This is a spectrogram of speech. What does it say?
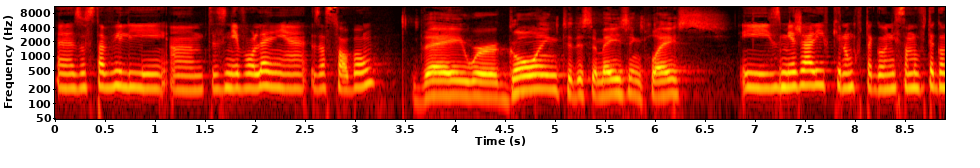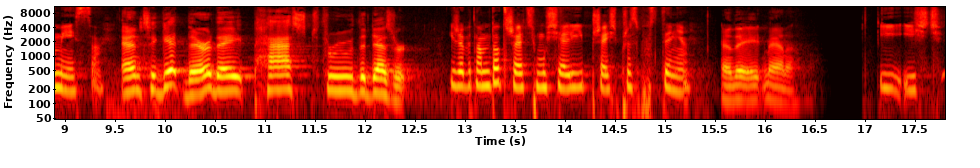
E, Zostawili em, te zniewolenie za sobą They were going to this amazing place. I zmierzali w kierunku tego niesamowitego miejsca. And to get there, they passed through the desert I żeby tam dotrzeć, musieli przejść przez pustynię and they ate manna. i iść,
